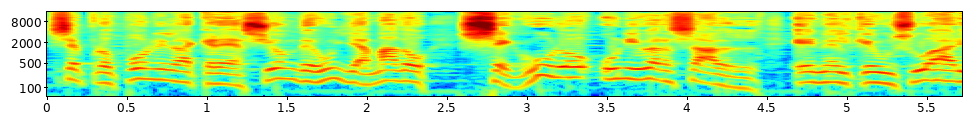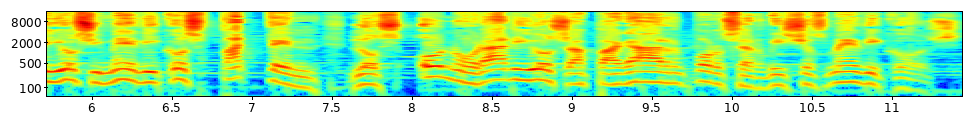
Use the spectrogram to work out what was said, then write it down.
se propone la creación de un llamado seguro universal, en el que usuarios y médicos pacten los honorarios a pagar por servicios médicos.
